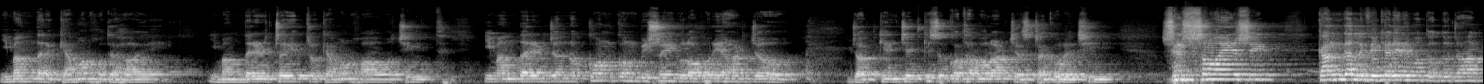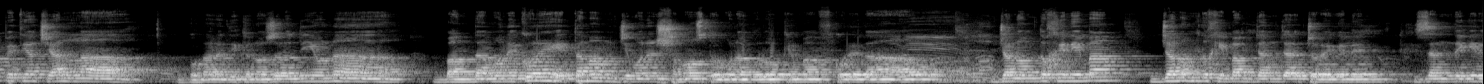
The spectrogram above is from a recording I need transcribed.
ইমানদার কেমন হতে হয়? ইমানদারের চরিত্র কেমন হওয়া উচিত? ইমানদারের জন্য কোন কোন বিষয়গুলো অপরিহার্য? যৎকিঞ্চিত কিছু কথা বলার চেষ্টা করেছি। শেষ সময়ে এসে কাঙ্গাল ভিকারির মতো দুটো হাত পেতে আছে আল্লাহ। গুনার দিকে নজর দিও না। বান্দা মনে করে তামাম জীবনের সমস্ত গুণাগুলোকে মাফ করে দাও। জনম দুঃখিনী মা জনম দুঃখী বাপ জানজার চলে গেলেন জিন্দেগির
